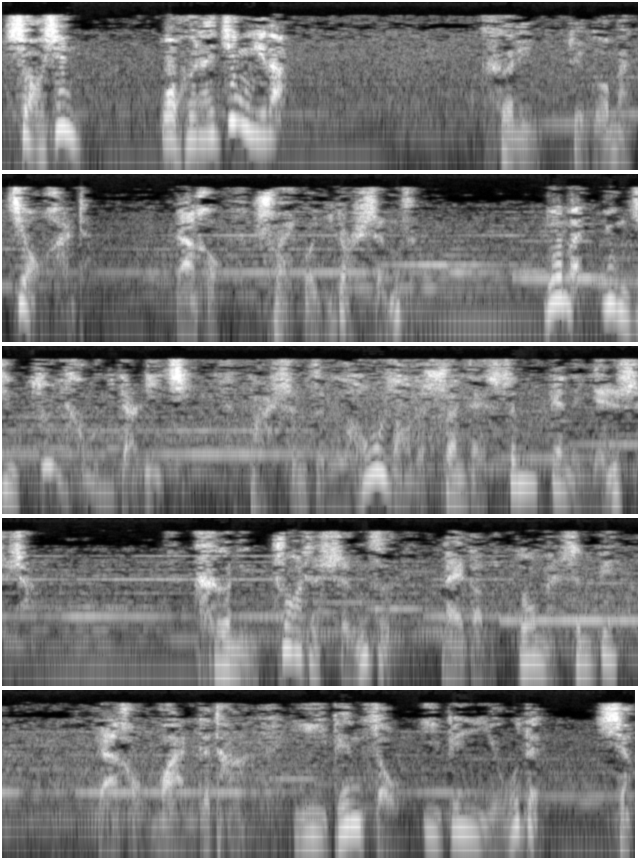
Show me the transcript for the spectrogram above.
小心，我会来救你的！科林对罗曼叫喊着，然后甩过一段绳子，罗曼用尽最后一点力气，把绳子牢牢的拴在身边的岩石上。柯林抓着绳子来到了罗曼身边，然后挽着他一边走一边游的向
